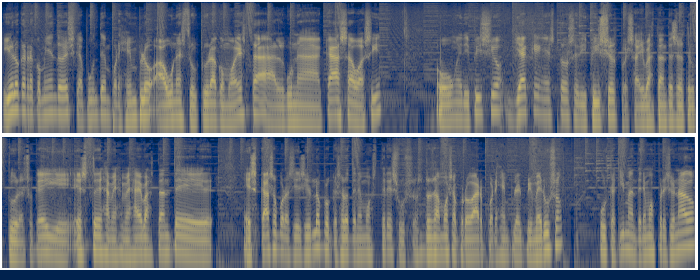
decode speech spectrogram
Y yo lo que recomiendo es que apunten, por ejemplo, a una estructura como esta, a alguna casa o así, o un edificio, ya que en estos edificios pues hay bastantes estructuras, ¿ok? Y esto es es bastante escaso, por así decirlo, porque solo tenemos tres usos. Nosotros vamos a probar, por ejemplo, el primer uso. Justo aquí mantenemos presionado,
